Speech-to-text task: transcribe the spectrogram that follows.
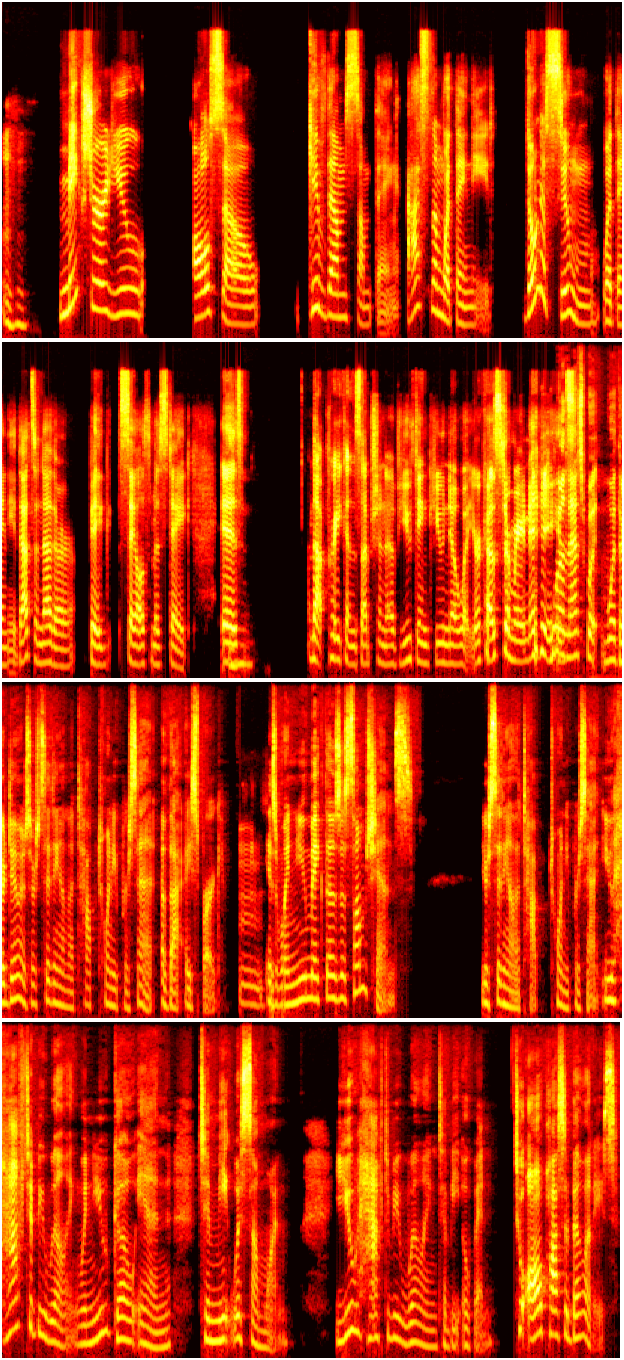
Mm-hmm. Make sure you also give them something, ask them what they need. Don't assume what they need. That's another big sales mistake is mm-hmm that preconception of you think you know what your customer needs. Well, and that's what what they're doing is they're sitting on the top 20% of that iceberg. Mm. Is when you make those assumptions, you're sitting on the top 20%. You have to be willing when you go in to meet with someone, you have to be willing to be open to all possibilities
